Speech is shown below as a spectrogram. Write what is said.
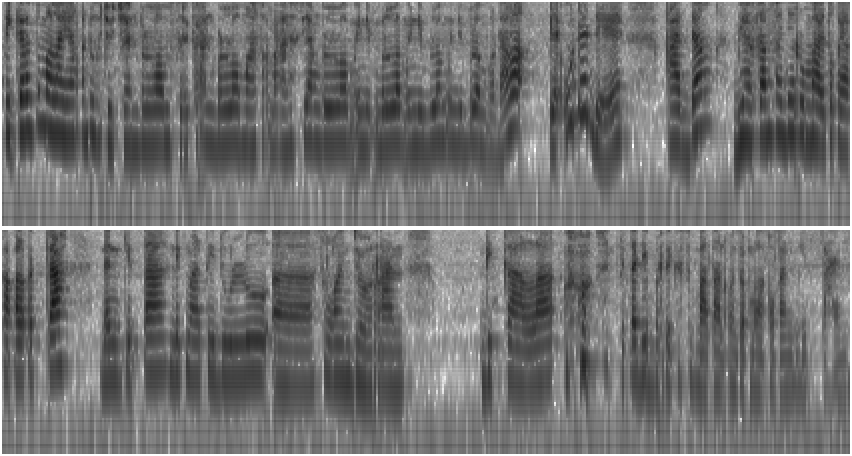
kepikiran tuh malah yang aduh cucian belum serikaan belum masak makan siang belum ini belum ini belum ini belum. Padahal ya udah deh kadang biarkan saja rumah itu kayak kapal pecah dan kita nikmati dulu uh, selonjoran dikala kita diberi kesempatan untuk melakukan me time.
